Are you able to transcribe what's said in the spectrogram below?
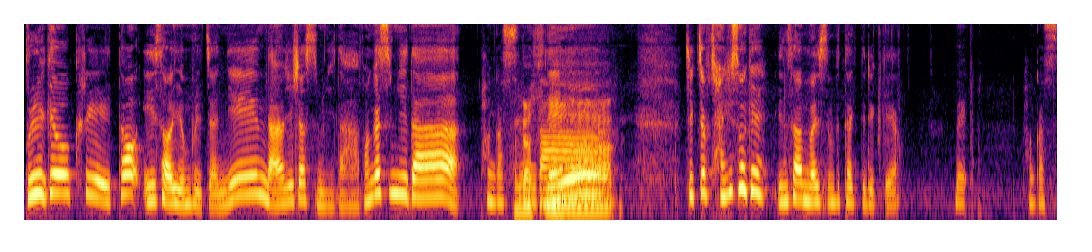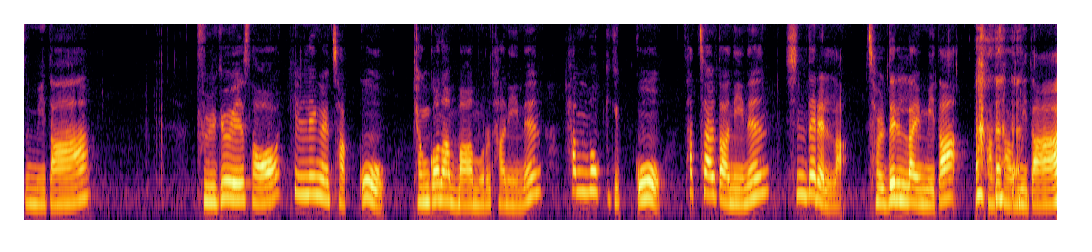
불교 크리에이터 이서윤 불자님 나와주셨습니다. 반갑습니다. 반갑습니다. 반갑습니다. 직접 자기소개 인사 한 말씀 부탁드릴게요. 네, 반갑습니다. 불교에서 힐링을 찾고 경건한 마음으로 다니는 한복 입고 사찰 다니는 신데렐라 절데렐라입니다. 감사합니다.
